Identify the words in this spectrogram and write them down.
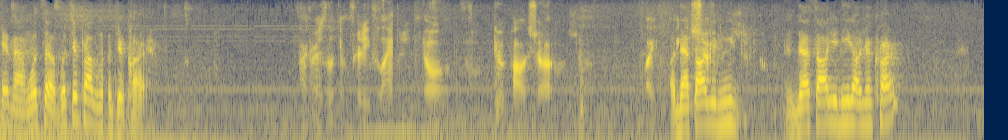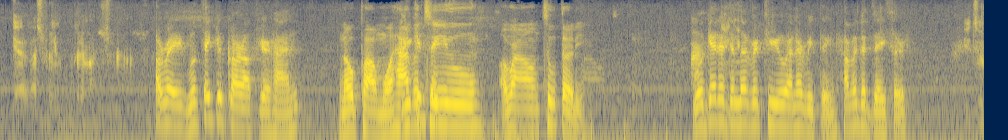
Hey man, what's up? What's your problem with your car? My car is looking pretty flat. Dog, do a polish up. Like. Oh, that's all you need. That's all you need on your car. Yeah, that's pretty pretty much. Pretty much. All right, we'll take your car off your hand. No problem. We'll have You it to you around 2:30. We'll get it delivered to you and everything. Have a good day, sir. You too.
